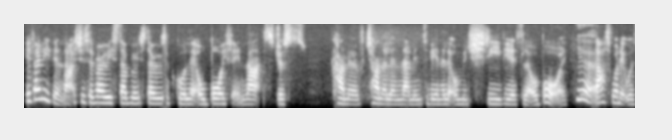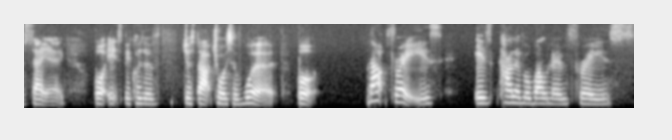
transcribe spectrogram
if anything, that's just a very stubborn stereotypical little boy thing. That's just kind of channeling them into being a little mischievous little boy. Yeah. That's what it was saying. But it's because of just that choice of word. But that phrase is kind of a well known phrase,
